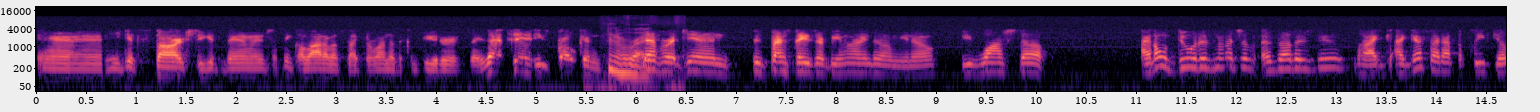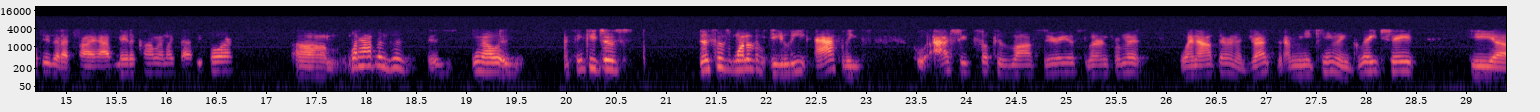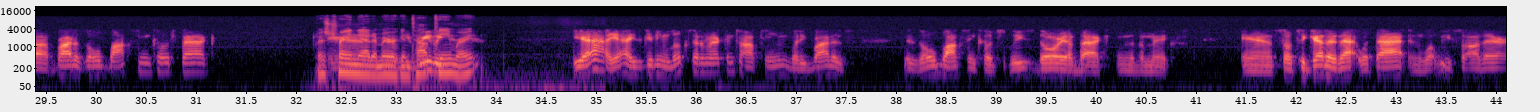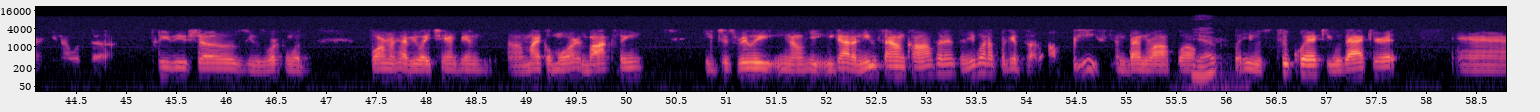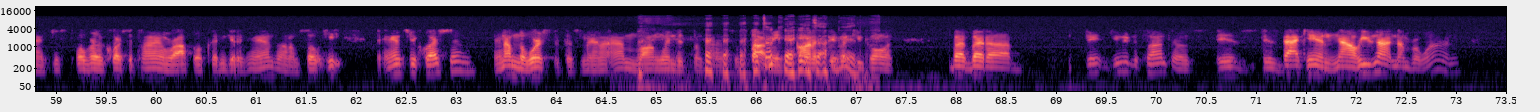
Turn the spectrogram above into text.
and he gets starched, he gets damaged. I think a lot of us like to run to the computer and say, "That's it, he's broken, right. never again. His best days are behind him." You know, he's washed up. I don't do it as much as, as others do, but I, I guess I'd have to plead guilty that I probably have made a comment like that before. Um, what happens is, is you know, is I think he just this is one of the elite athletes who actually took his loss serious, learned from it, went out there and addressed it. I mean, he came in great shape. He uh, brought his old boxing coach back. Was trained And, that American top really- team, right? Yeah, yeah, he's getting looks at American Top Team, but he brought his his old boxing coach Luiz Dórea back into the mix. And so together that with that and what we saw there, you know, with the preview shows, he was working with former heavyweight champion uh, Michael Moorer in boxing. He just really, you know, he, he got a newfound confidence, and he went up against a, a beast in Ben Rothwell. Yep. But he was too quick, he was accurate, and just over the course of time, Rothwell couldn't get his hands on him. So he, to answer your question, and I'm the worst at this, man. I- I'm long-winded sometimes. So stop me, okay, all honestly, I keep going. But but uh, J- Junior Dos Santos is is back in now. He's not number one.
